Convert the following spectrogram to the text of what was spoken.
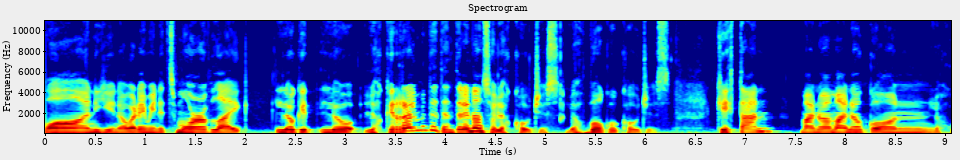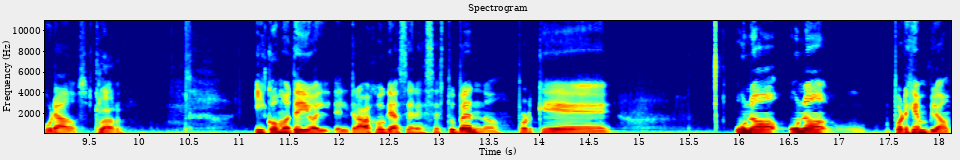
one, you know what I mean? It's more of like lo que lo- los que realmente te entrenan son los coaches, los vocal coaches, que están mano a mano con los jurados. Claro. Y como te digo, el, el trabajo que hacen es estupendo, porque uno, uno, por ejemplo,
